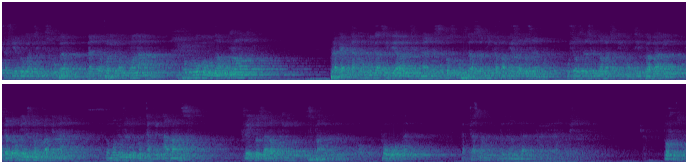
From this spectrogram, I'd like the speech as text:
wcześniej był arcybiskupem, metropolitą w Monachium, i powołał go na urząd prefekta kongregacji wiary, czyli najwyższego współzasadnika papieża do Rzymu. Musiał zrezygnować z tej funkcji w Bawarii, żeby objąć tą w Watykanie. To mówił, że to był taki awans, że jego zarobki spadły o połowę. Tak czasem wygląda kariera Kościele. Po szóste,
